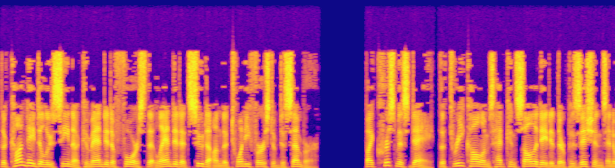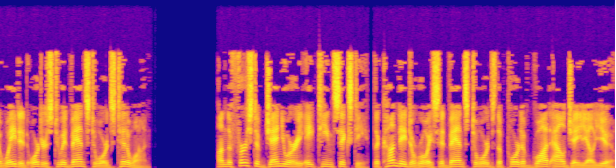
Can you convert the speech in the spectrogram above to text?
The Conde de Lucena commanded a force that landed at Ceuta on 21 December. By Christmas Day, the three columns had consolidated their positions and awaited orders to advance towards Tetuan. On 1 January 1860, the Conde de Reus advanced towards the port of Guad al-Jaylu.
